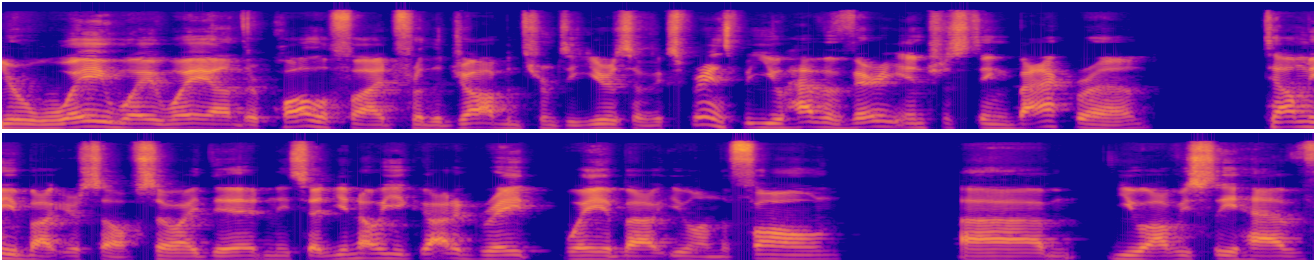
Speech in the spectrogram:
You're way, way, way underqualified for the job in terms of years of experience, but you have a very interesting background. Tell me about yourself. So I did. And he said, You know, you got a great way about you on the phone. Um, you obviously have,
